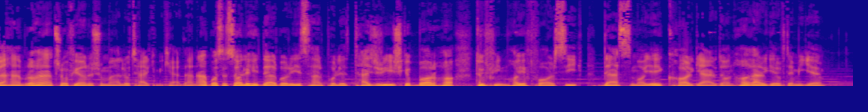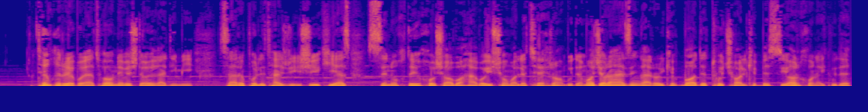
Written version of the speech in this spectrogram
به همراه اطرافیانشون محل ترک می‌کردن. عباس صالحی درباره سرپل تجریش که بارها تو فیلم های فارسی دستمایه کارگردان ها قرار گرفته میگه طبق روایت ها و نوشته های قدیمی سر پل تجریشی یکی از سه نقطه خوشاب و هوای شمال تهران بوده ماجرا از این قراری که باد توچال که بسیار خنک بوده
